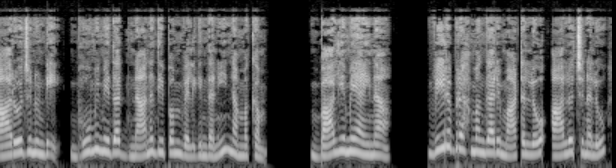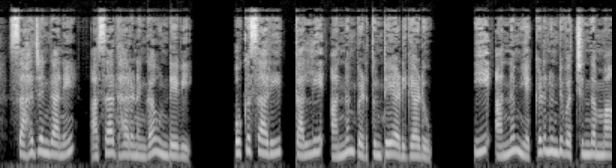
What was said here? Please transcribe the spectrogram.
ఆ రోజు నుండి భూమిమీద జ్ఞానదీపం వెలిగిందని నమ్మకం. బాల్యమే అయినా వీరబ్రహ్మంగారి మాటల్లో ఆలోచనలు సహజంగానే అసాధారణంగా ఉండేవి. ఒకసారి తల్లి అన్నం పెడుతుంటే అడిగాడు ఈ అన్నం ఎక్కడినుండి వచ్చిందమ్మా?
